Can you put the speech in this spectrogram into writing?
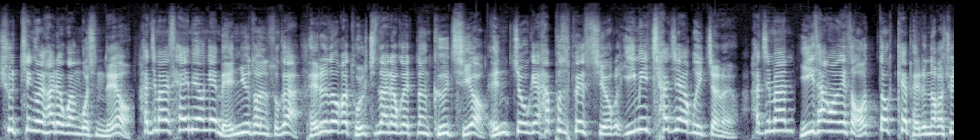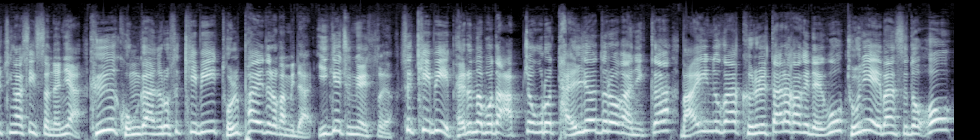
슈팅을 하려고 한 것인데요. 하지만 3명의 맨유 선수가 베르너가 돌진하려고 했던 그 지역 왼쪽의 하프 스페이스 지역을 이미 차지 하고 있잖아요. 하지만 이 상황에서 어떻게 베르너가 슈팅할 수 있었느냐? 그 공간으로 스킵이 돌파에 들어갑니다. 이게 중요했어요. 스킵이 베르너보다 앞쪽으로 달려 들어가니까 마이누가 그를 따라가게 되고 조니 에반스도 어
